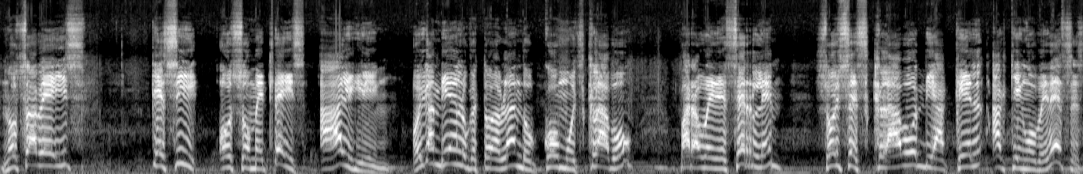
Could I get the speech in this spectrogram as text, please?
¿no sabéis que si os sometéis a alguien, oigan bien lo que estoy hablando, como esclavo, para obedecerle, sois esclavo de aquel a quien obedeces,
